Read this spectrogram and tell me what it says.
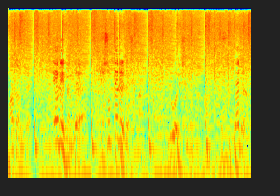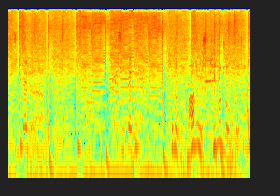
맞았는데 때리는데 계속 때리래서 나는 누워 있으면서 아, 계속 때리라 계속 때리라 하면서 어, 계속 때리라. 근데 막 맞으면서 기분 좋은 거 있잖아.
